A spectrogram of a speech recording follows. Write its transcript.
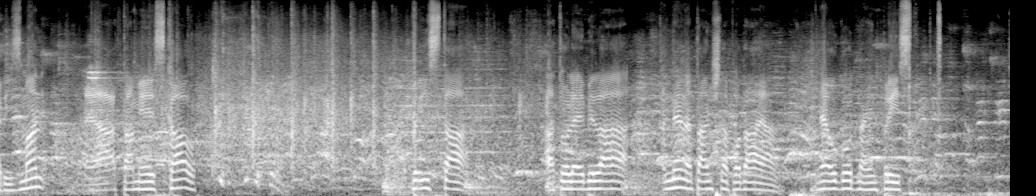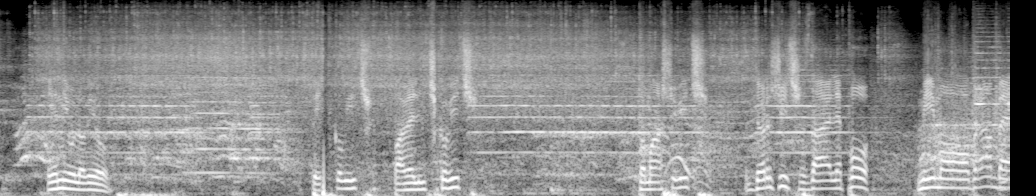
Rizman, ja, tam je iskal Prista, a tole je bila nenatančna podaja, neugodna in Prist je ni ulovil. Petkovič, pa Veličkovič, Tomaševič, Držič, zdaj je lepo mimo obrambe.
